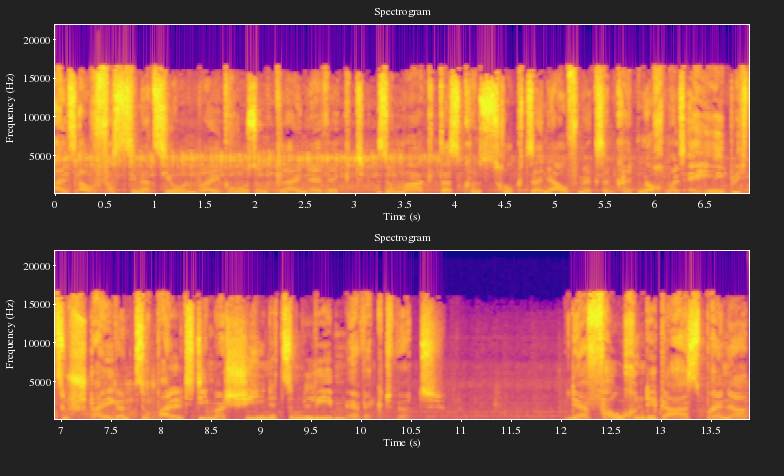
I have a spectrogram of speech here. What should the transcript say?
als auch Faszination bei Groß und Klein erweckt, so mag das Konstrukt seine Aufmerksamkeit nochmals erheblich zu steigern, sobald die Maschine zum Leben erweckt wird. Der fauchende Gasbrenner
